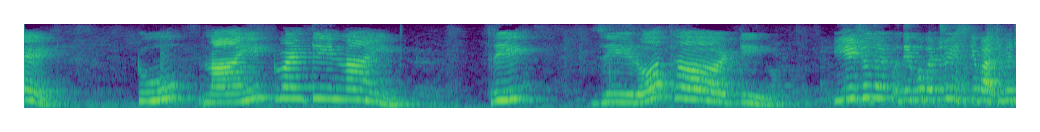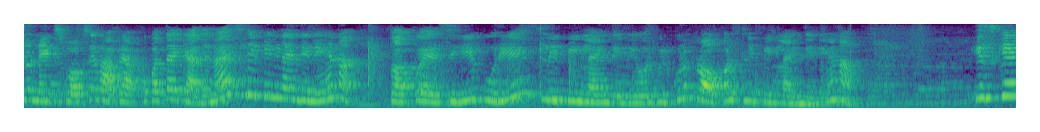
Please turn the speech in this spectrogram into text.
eight two nine twenty nine three zero thirty ये जो देखो बच्चों, इसके बाजू में जो नेक्स्ट बॉक्स है, वहाँ पे आपको पता है क्या देना है? स्लीपिंग लाइन देनी है ना? तो आपको ऐसी ही पूरी स्लीपिंग लाइन देनी है और बिल्कुल प्रॉपर स्लीपिंग लाइन देनी है ना? इसके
